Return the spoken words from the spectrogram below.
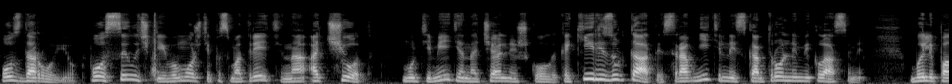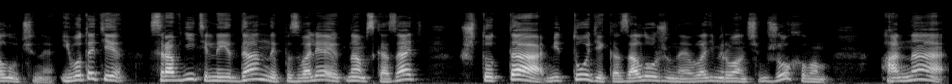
по здоровью. По ссылочке вы можете посмотреть на отчет мультимедиа начальной школы. Какие результаты сравнительные с контрольными классами были получены. И вот эти сравнительные данные позволяют нам сказать, что та методика, заложенная Владимиром Ивановичем Жоховым, она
